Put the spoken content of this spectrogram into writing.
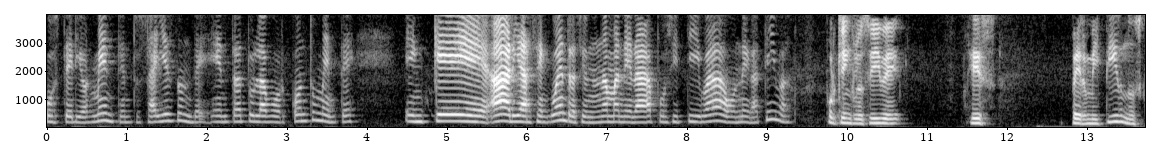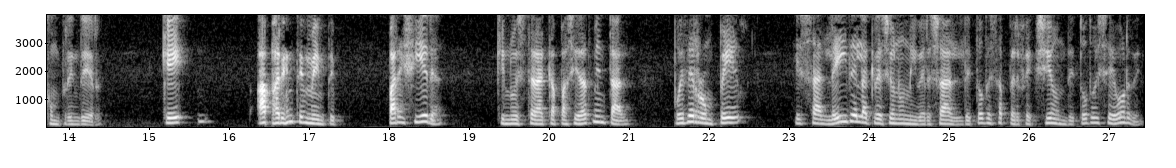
posteriormente. Entonces ahí es donde entra tu labor con tu mente, en qué área se encuentra, si en una manera positiva o negativa. Porque inclusive es permitirnos comprender que aparentemente pareciera que nuestra capacidad mental puede romper esa ley de la creación universal, de toda esa perfección, de todo ese orden.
